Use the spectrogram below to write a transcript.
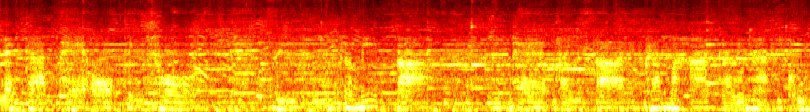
และการแผ่ออกเป็นช่อสื่อถึงพระเมตตา ที่แผ่ไพศาลพระมหากรุณาธิคุณ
